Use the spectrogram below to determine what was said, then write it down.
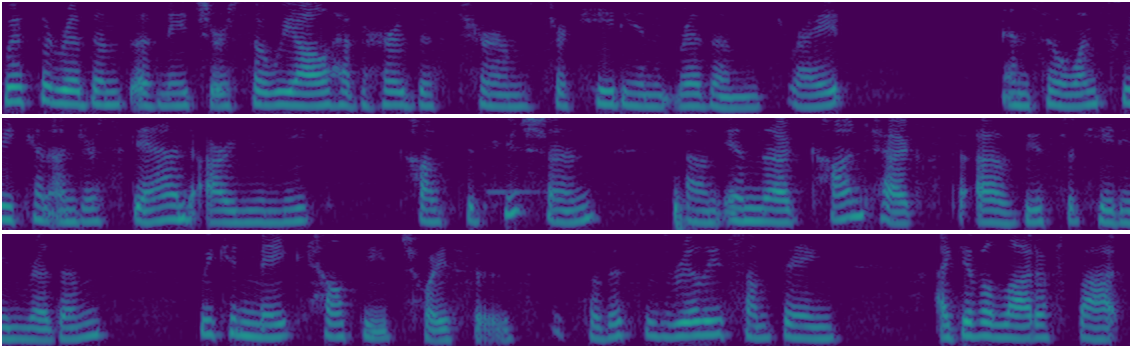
with the rhythms of nature. So we all have heard this term circadian rhythms, right? And so once we can understand our unique constitution um, in the context of these circadian rhythms, we can make healthy choices. So this is really something I give a lot of thought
